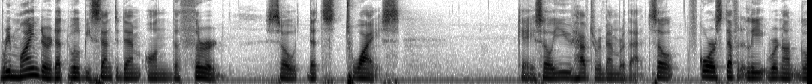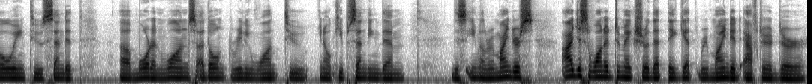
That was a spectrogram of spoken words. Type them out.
reminder that will be sent to them on the third. So that's twice. Okay, so you have to remember that. So, of course, definitely we're not going to send it uh, more than once. I don't really want to, you know, keep sending them these email reminders. I just wanted to make sure that they get reminded after their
